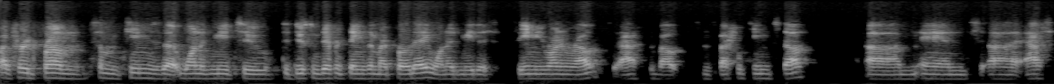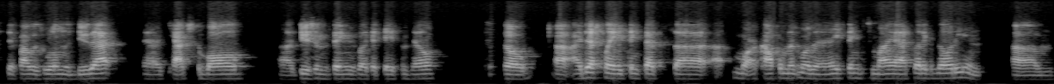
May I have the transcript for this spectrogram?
I've heard from some teams that wanted me to to do some different things in my pro day, wanted me to see me running routes, asked about some special team stuff, um, and uh, asked if I was willing to do that, uh, catch the ball, uh, do some things like a Taysom Hill. So uh, I definitely think that's uh, more a compliment more than anything to my athletic ability, and um,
